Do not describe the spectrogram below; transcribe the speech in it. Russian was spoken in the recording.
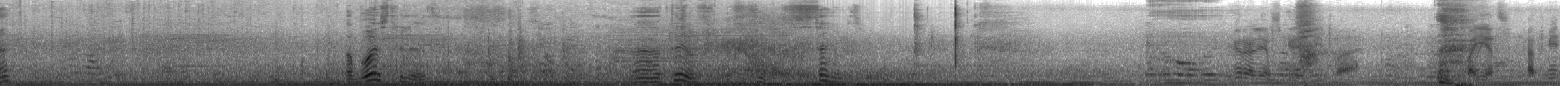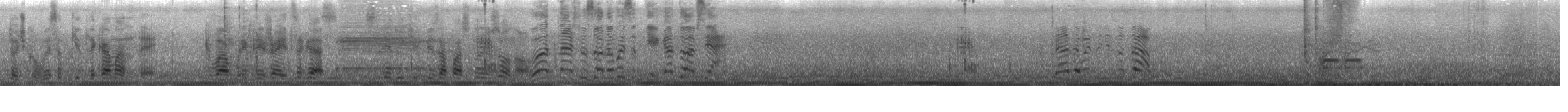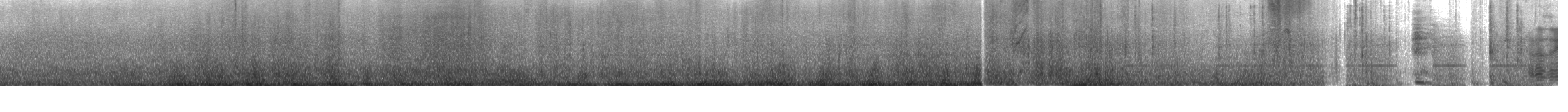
А? Обои стреляют? А, ты стягивайся. Королевская битва. Боец, отметь точку высадки для команды. К вам приближается газ. Следуйте в безопасную зону. Вот наша зона высадки! Готовься! Надо высадиться там!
